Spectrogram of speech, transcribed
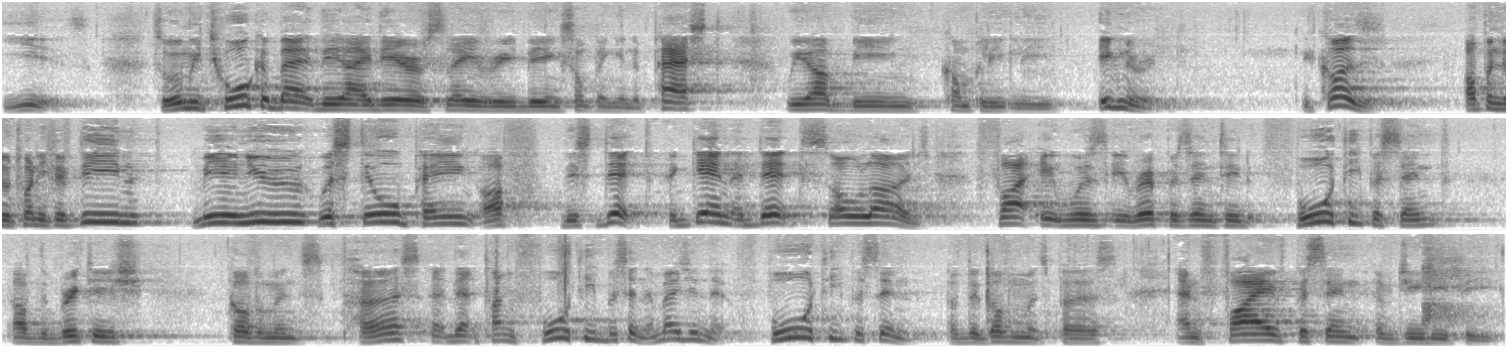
years. So when we talk about the idea of slavery being something in the past, we are being completely ignorant. Because up until 2015, me and you were still paying off this debt. Again, a debt so large it was it represented 40% of the British government's purse at that time. 40%, imagine that. 40% of the government's purse and 5% of GDP.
